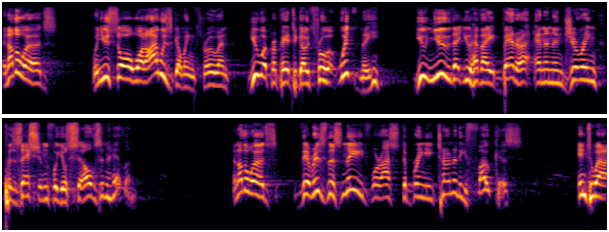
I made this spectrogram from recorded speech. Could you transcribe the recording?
In other words, when you saw what I was going through and you were prepared to go through it with me, you knew that you have a better and an enduring possession for yourselves in heaven. In other words, there is this need for us to bring eternity focus into our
